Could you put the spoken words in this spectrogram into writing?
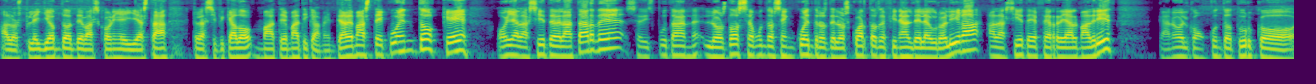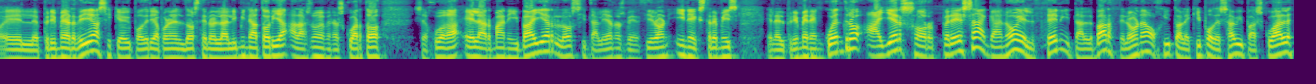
a los playoffs donde Vasconia ya está clasificado matemáticamente. Además te cuento que hoy a las 7 de la tarde se disputan los dos segundos encuentros de los cuartos de final de la Euroliga. A las 7 F Real Madrid. Ganó el conjunto turco el primer día, así que hoy podría poner el 2-0 en la eliminatoria. A las 9 menos cuarto se juega el Armani Bayer. Los italianos vencieron in extremis en el primer encuentro. Ayer, sorpresa, ganó el Zenit al Barcelona. Ojito al equipo de Xavi Pascual,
